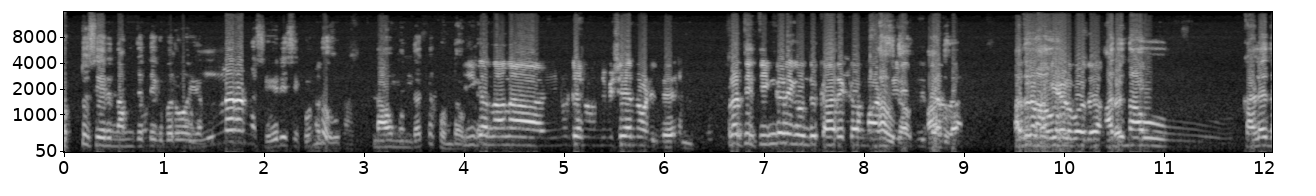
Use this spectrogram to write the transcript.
ಒಟ್ಟು ಸೇರಿ ನಮ್ಮ ಜೊತೆಗೆ ಬರುವ ಎಲ್ಲರನ್ನು ಸೇರಿಸಿಕೊಂಡು ನಾವು ಮುಂದಕ್ಕೆ ಕೊಂಡೋಗ್ತೇವೆ ಈಗ ನಾನು ಇನ್ವಿಟೇಷನ್ ಒಂದು ವಿಷಯ ನೋಡಿದೆ ಪ್ರತಿ ತಿಂಗಳಿಗೆ ಒಂದು ಕಾರ್ಯಕ್ರಮ ಮಾಡ್ತೀರಿ ಹೌದು. ಅದರ ಅದು ಬಗ್ಗೆ ನಾವು- ಹೇಳ್ಬೋದಾ? ಅದು ನಾವು ಕಳೆದ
